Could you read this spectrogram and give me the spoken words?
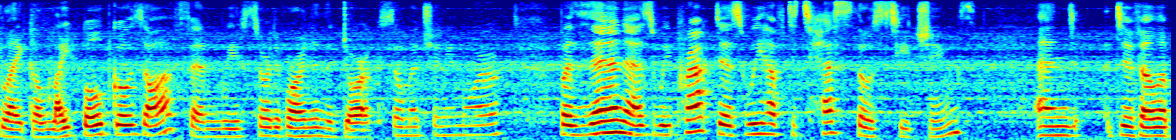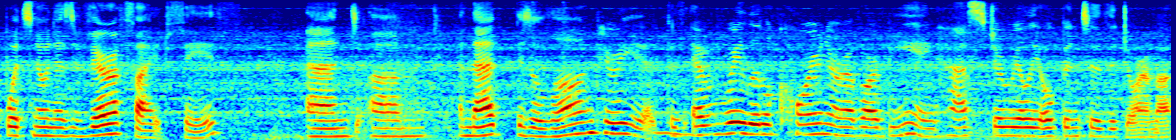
like a light bulb goes off and we sort of aren't in the dark so much anymore. But then, as we practice, we have to test those teachings and develop what's known as verified faith. And, um, and that is a long period because every little corner of our being has to really open to the Dharma.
